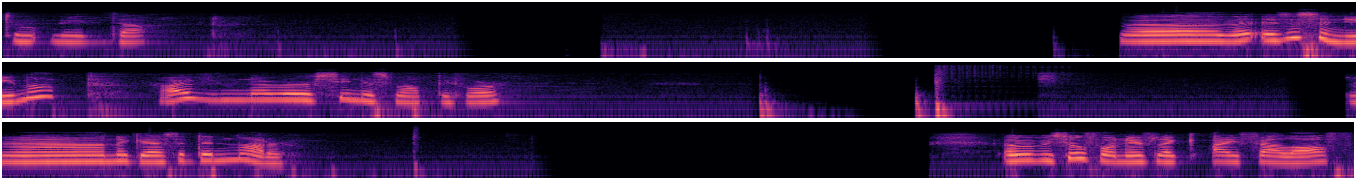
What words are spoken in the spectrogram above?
Don't need that. Uh, is this a new map? I've never seen this map before. And I guess it didn't matter. It would be so funny if like I fell off,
